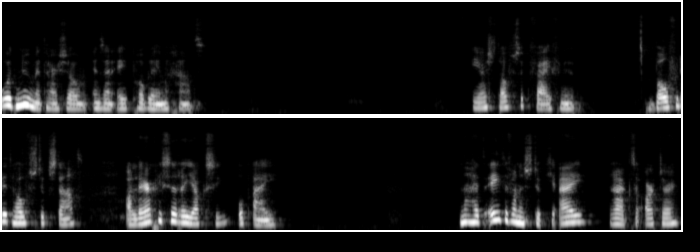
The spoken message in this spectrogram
hoe het nu met haar zoon en zijn eetproblemen gaat. Eerst hoofdstuk 5 nu. Boven dit hoofdstuk staat allergische reactie op ei. Na het eten van een stukje ei raakte Arthur,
